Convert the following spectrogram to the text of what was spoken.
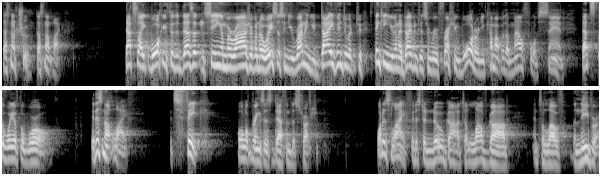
that's not true. That's not life. That's like walking through the desert and seeing a mirage of an oasis, and you run and you dive into it, to, thinking you're going to dive into some refreshing water, and you come up with a mouthful of sand. That's the way of the world. It is not life, it's fake. All it brings is death and destruction. What is life? It is to know God, to love God, and to love the neighbor.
